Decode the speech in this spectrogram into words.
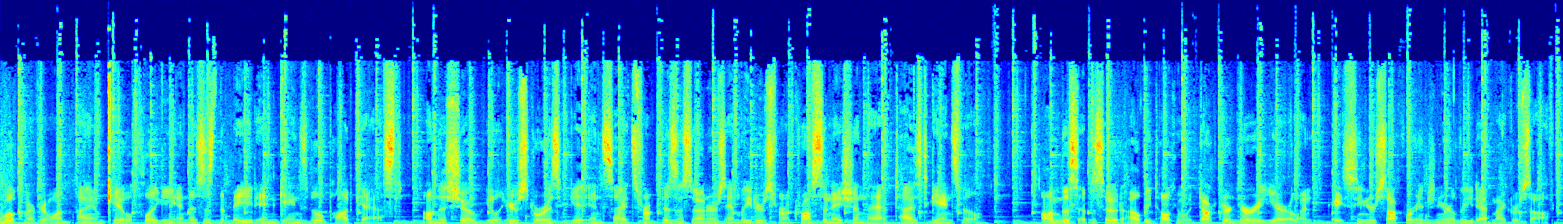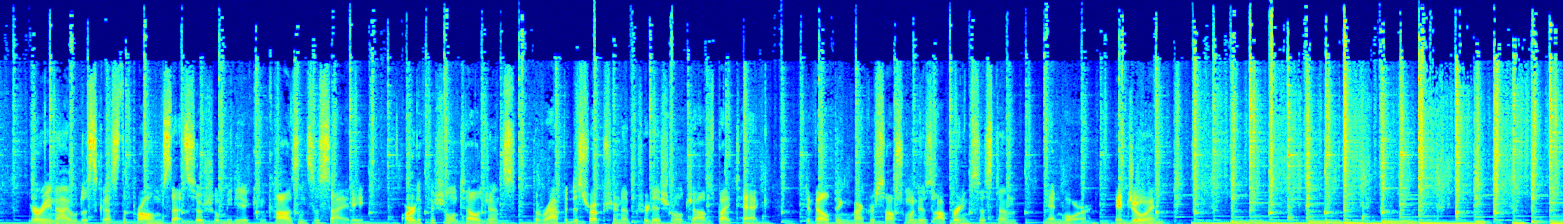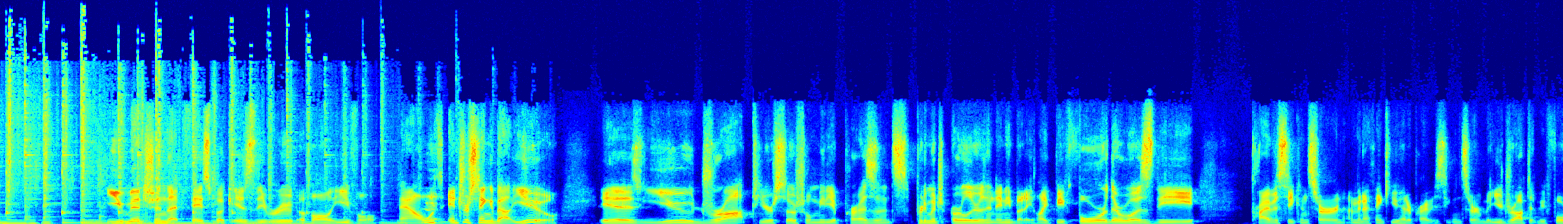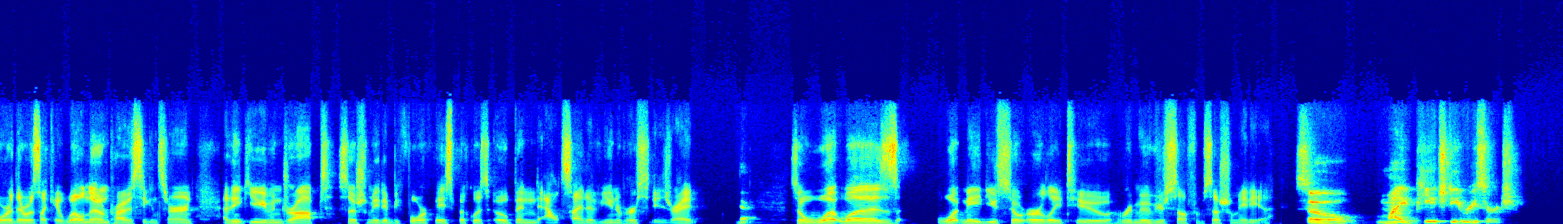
and welcome everyone. I am Caleb Flagey, and this is the Made in Gainesville podcast. On this show, you'll hear stories and get insights from business owners and leaders from across the nation that have ties to Gainesville. On this episode, I'll be talking with Dr. Nuri Yeralan, a senior software engineer lead at Microsoft. Nuri and I will discuss the problems that social media can cause in society, artificial intelligence, the rapid disruption of traditional jobs by tech, developing Microsoft's Windows operating system, and more. Enjoy! You mentioned that Facebook is the root of all evil. Now, what's Hmm. interesting about you is you dropped your social media presence pretty much earlier than anybody. Like before there was the privacy concern. I mean, I think you had a privacy concern, but you dropped it before there was like a well-known privacy concern. I think you even dropped social media before Facebook was opened outside of universities, right? Yeah. So what was what made you so early to remove yourself from social media? So my PhD research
